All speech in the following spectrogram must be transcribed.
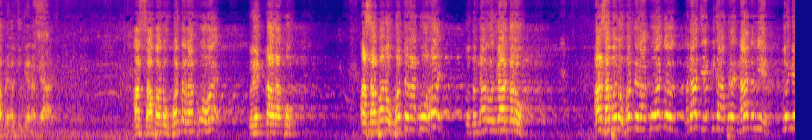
આપણે હજુ ત્યાંના ત્યાં આ સાપાનો વટ રાખવો હોય, તો એકતા રાખો. આ સાપાનો વટ રાખવો હોય, તો ધંધા રોજગાર કરો. આ સાપાનો વટ રાખવો હોય, તો કદાચ એકબીજા આપણે ના ગમીએ, કોઈ બે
